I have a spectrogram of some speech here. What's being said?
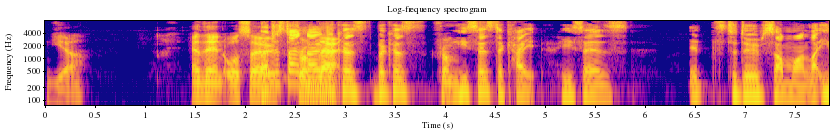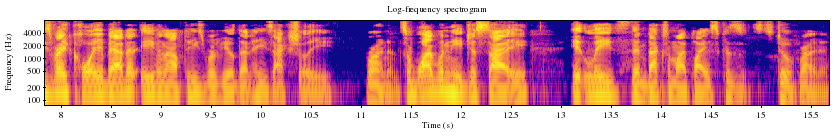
Yeah, and then also I just don't from know that, because because from- he says to Kate, he says it's to do with someone. Like he's very coy about it, even after he's revealed that he's actually Ronin. So why wouldn't he just say it leads them back to my place because it's to do with Ronan?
